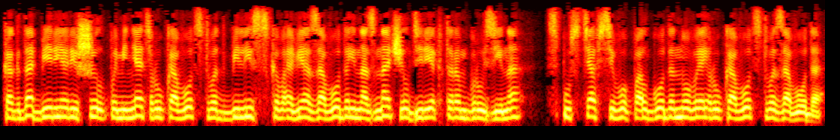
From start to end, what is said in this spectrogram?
Когда Берия решил поменять руководство Тбилисского авиазавода и назначил директором Грузина, спустя всего полгода новое руководство завода,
